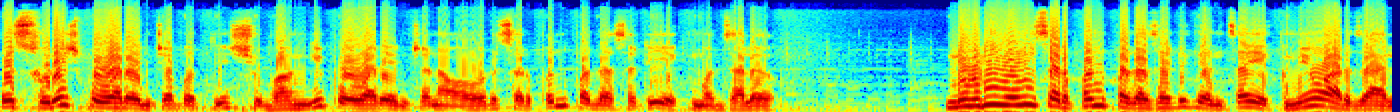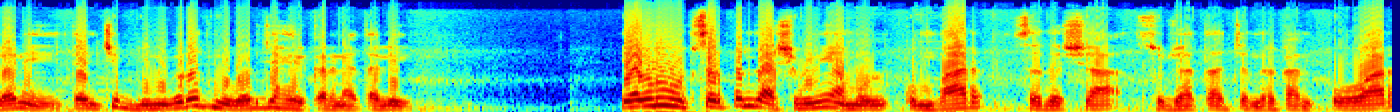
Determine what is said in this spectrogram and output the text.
व सुरेश पवार यांच्या पत्नी शुभांगी पवार यांच्या नावावर सरपंच पदासाठी एकमत झालं. निवडीवेळी सरपंच पदासाठी त्यांचा एकमेव अर्ज आल्याने त्यांची बिनविरोध निवड जाहीर करण्यात आली. यावेळी उपसरपंच अश्विनी अमोल कुंभार सदस्या सुजाता चंद्रकांत पवार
